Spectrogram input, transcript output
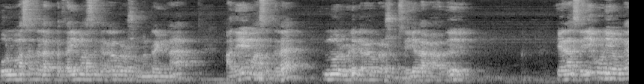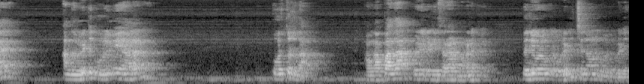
ஒரு மாதத்தில் இப்போ தை மாதம் கிரகப்பிரவேசம் பண்ணுறீங்கன்னா அதே மாதத்தில் இன்னொரு வீடு கிரகப்பிரவேசம் செய்யலாகாது. ஏன்னா செய்யக்கூடியவங்க அந்த வீட்டுக்கு உரிமையாளர் ஒருத்தர் தான். அவங்க அப்பா தான் வீடு கட்டி தரார் மகனுக்கு. பெரியவனுக்கு ஒரு வீடு சின்னவனுக்கு ஒரு வீடு.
